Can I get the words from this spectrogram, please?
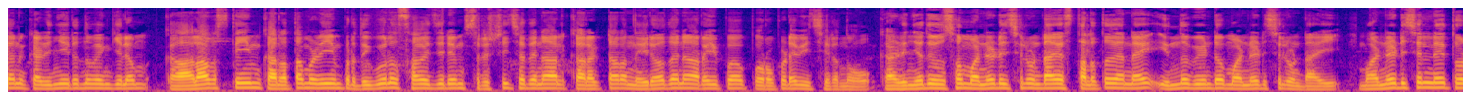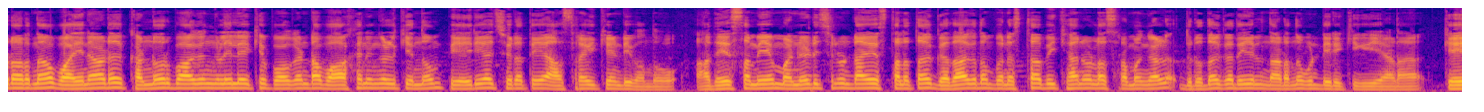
പുനഃസ്ഥാപിക്കാൻ കഴിഞ്ഞിരുന്നുവെങ്കിലും കാലാവസ്ഥയും കനത്ത മഴയും പ്രതികൂല സാഹചര്യം സൃഷ്ടിച്ചതിനാൽ കലക്ടർ നിരോധന അറിയിപ്പ് പുറപ്പെടുവിച്ചിരുന്നു. കഴിഞ്ഞ ദിവസം മണ്ണിടിച്ചിലുണ്ടായ സ്ഥലത്ത് തന്നെ ഇന്ന് വീണ്ടും മണ്ണിടിച്ചിലുണ്ടായി. മണ്ണിടിച്ചിലിനെ തുടർന്ന് വയനാട് കണ്ണൂർ ഭാഗങ്ങളിലേക്ക് പോകേണ്ട വാഹനങ്ങൾക്കിന്നും പേരിയ ചുരത്തെ ആശ്രയിക്കേണ്ടി വന്നു. അതേസമയം മണ്ണിടിച്ചിലുണ്ടായ സ്ഥലത്ത് ഗതാഗതം പുനഃസ്ഥാപിക്കാനുള്ള ശ്രമങ്ങൾ ദ്രുതഗതിയിൽ നടന്നുകൊണ്ടിരിക്കുകയാണ്. കെ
